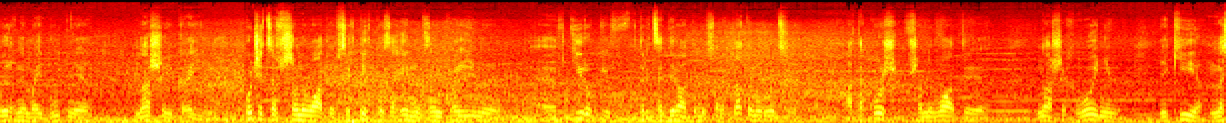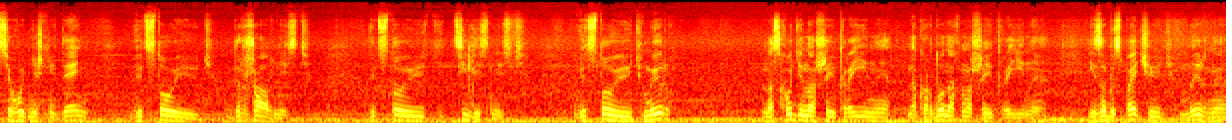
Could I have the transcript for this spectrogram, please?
мирне майбутнє нашої країни. Хочеться вшанувати всіх тих, хто загинув за Україну е, в ті роки, в 39-45 році, а також вшанувати наших воїнів, які на сьогоднішній день відстоюють державність, відстоюють цілісність, відстоюють мир на сході нашої країни, на кордонах нашої країни і забезпечують мирне,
